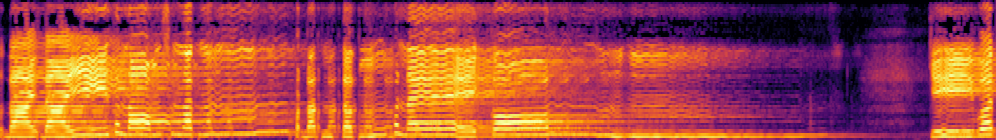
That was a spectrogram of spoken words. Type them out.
ស្ដាយដៃធ្នមស្និទ្ធផ្ដិតទឹកភ្នែកកូនជីវិត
